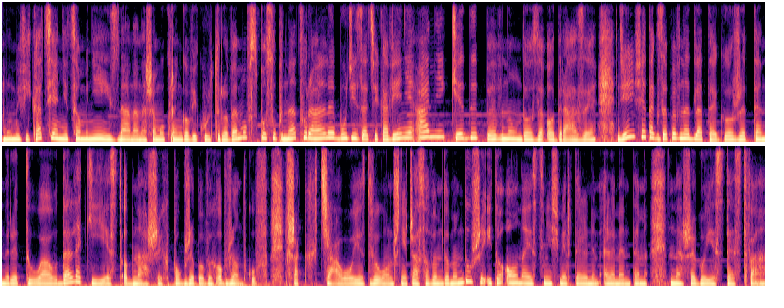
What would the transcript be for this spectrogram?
Mumifikacja nieco mniej znana naszemu kręgowi kulturowemu w sposób naturalny budzi zaciekawienie, a niekiedy pewną dozę odrazy. Dzieje się tak zapewne dlatego, że ten rytuał daleki jest od naszych pogrzebowych obrządków. Wszak ciało jest wyłącznie czasowym domem duszy i to ona jest nieśmiertelnym elementem naszego jestestwa.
